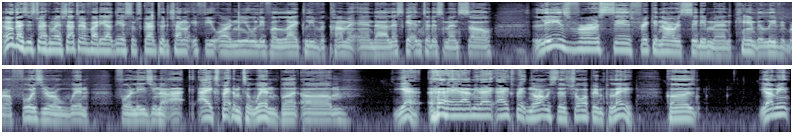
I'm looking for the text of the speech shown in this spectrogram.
Hello guys, it's Striker Man. Shout out to everybody out there. Subscribe to the channel if you are new. Leave a like, leave a comment, and uh, let's get into this, man. So, Leeds versus freaking Norwich City, man. Can't believe it, bro. 4-0 win for Leeds. You know, I, I expect them to win, but, um, yeah. I mean, I, I expect Norwich to show up and play. Because, yeah, you know I mean,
